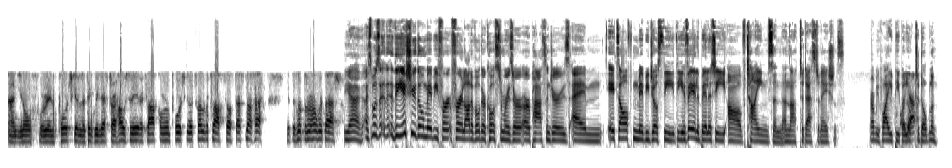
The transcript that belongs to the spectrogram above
And, you know, we're in Portugal. I think we left our house at 8 o'clock and we're in Portugal at 12 o'clock. So that's not a, there's nothing wrong with that. Yeah, I suppose the issue though, maybe for, for a lot of other customers or, or passengers, um, it's often maybe just the, the availability of times and, and that to destinations. Probably why people Oh, look to Dublin.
